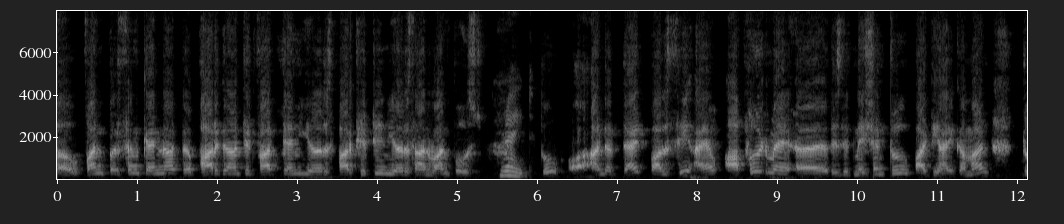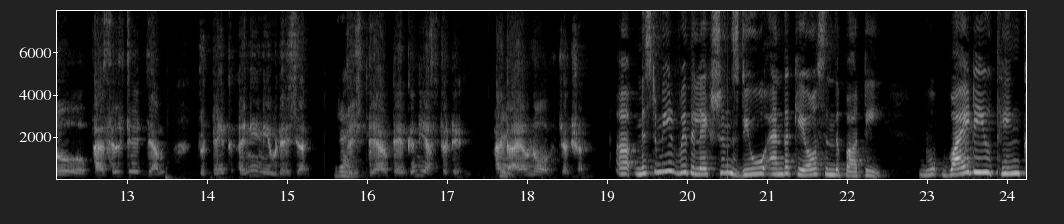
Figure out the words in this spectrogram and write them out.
uh, one person cannot uh, far granted for 10 years, for 15 years on one post. Right. So, uh, under that policy, I have offered my uh, resignation to party high command to facilitate them to take any new decision, Right. which they have taken yesterday. And Right. I have no objection. Uh, Mr. Mir, with elections due and the chaos in the party, why do you think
